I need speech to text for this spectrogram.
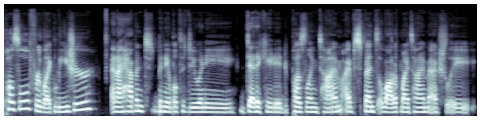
puzzle for like leisure. And I haven't been able to do any dedicated puzzling time. I've spent a lot of my time actually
